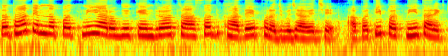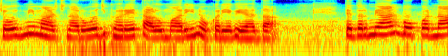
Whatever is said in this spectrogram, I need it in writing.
તથા તેમના પત્ની આરોગ્ય કેન્દ્ર ત્રાસદ ખાતે ફરજ બજાવે છે. આ પતિ પત્ની તારીખ ચૌદમી માર્ચના રોજ ઘરે તાળું મારી નોકરીએ ગયા હતા. તે દરમિયાન બપોરના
